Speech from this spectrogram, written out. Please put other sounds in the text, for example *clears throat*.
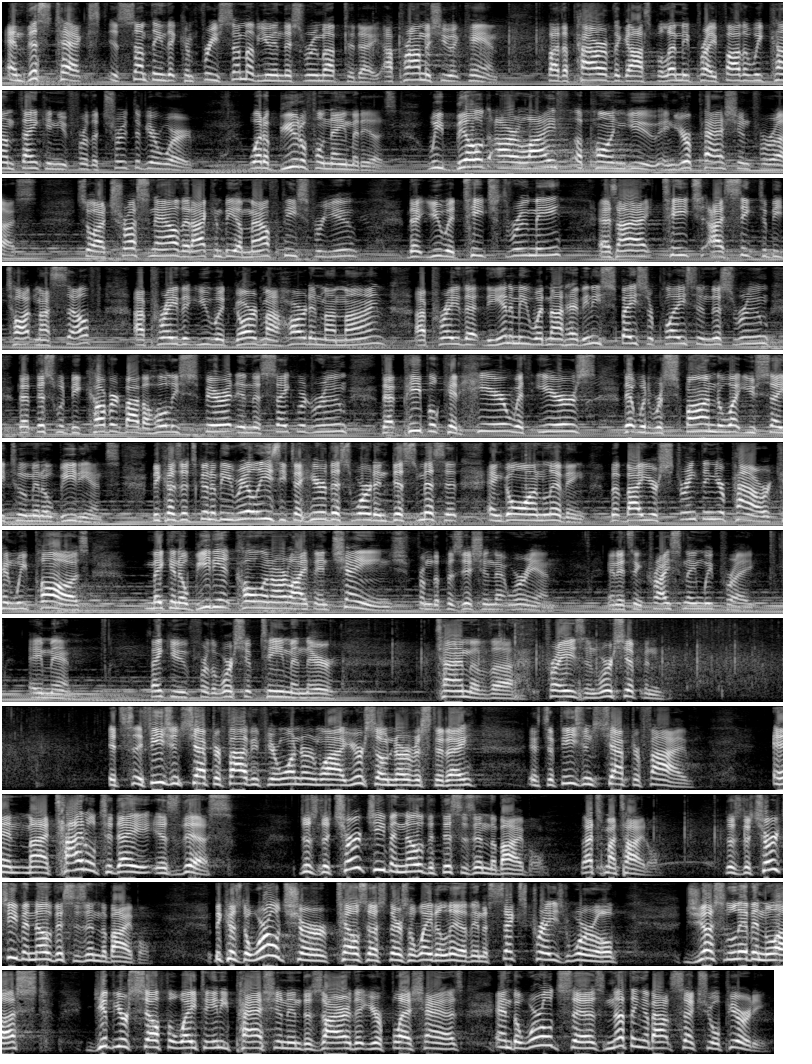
And this text is something that can free some of you in this room up today. I promise you it can. By the power of the gospel. Let me pray. Father, we come thanking you for the truth of your word. What a beautiful name it is. We build our life upon you and your passion for us. So I trust now that I can be a mouthpiece for you, that you would teach through me as I teach, I seek to be taught myself. I pray that you would guard my heart and my mind. I pray that the enemy would not have any space or place in this room, that this would be covered by the Holy Spirit in this sacred room, that people could hear with ears that would respond to what you say to them in obedience. Because it's going to be real easy to hear this word and dismiss it and go on living. But by your strength and your power, can we pause? Make an obedient call in our life and change from the position that we're in. And it's in Christ's name we pray. Amen. Thank you for the worship team and their time of uh, praise and worship. And it's Ephesians chapter 5, if you're wondering why you're so nervous today. It's Ephesians chapter 5. And my title today is this Does the church even know that this is in the Bible? That's my title. Does the church even know this is in the Bible? Because the world sure tells us there's a way to live in a sex crazed world. Just live in lust, give yourself away to any passion and desire that your flesh has. And the world says nothing about sexual purity.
